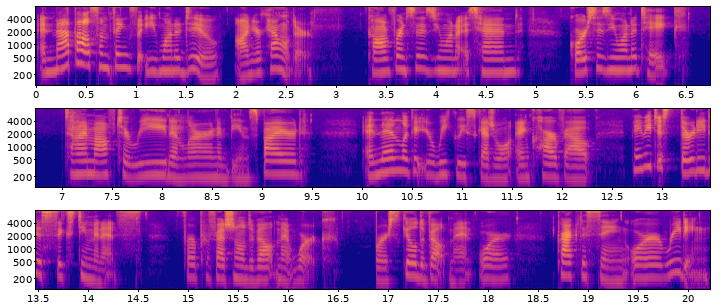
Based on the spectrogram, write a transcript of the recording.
and map out some things that you want to do on your calendar conferences you want to attend, courses you want to take, time off to read and learn and be inspired. And then look at your weekly schedule and carve out maybe just 30 to 60 minutes for professional development work or skill development or practicing or reading.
